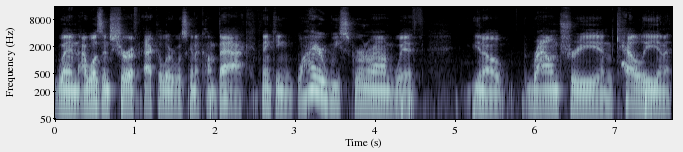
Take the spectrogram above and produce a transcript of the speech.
when I wasn't sure if Ekeler was going to come back, thinking, why are we screwing around with, you know, Rountree and Kelley and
